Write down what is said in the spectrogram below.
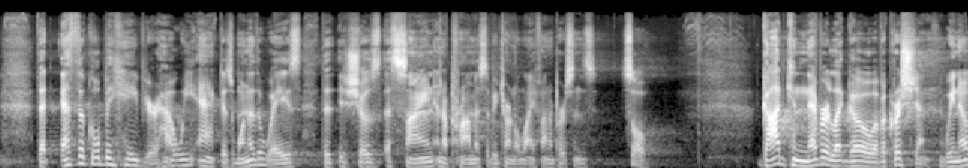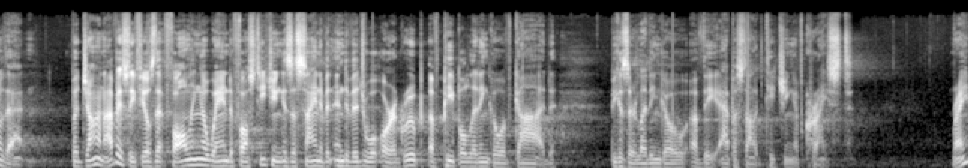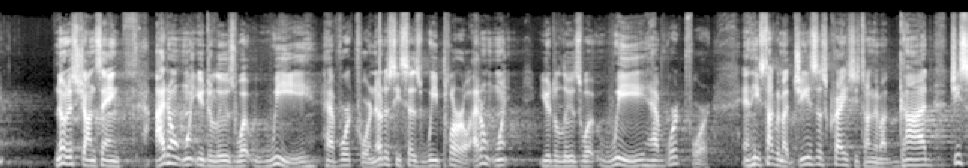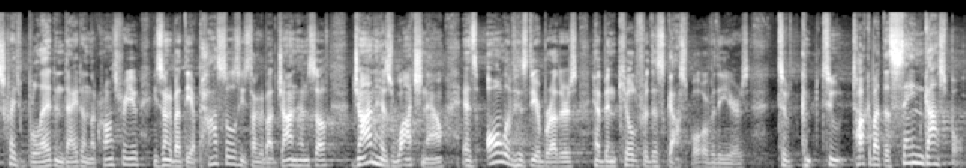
that ethical behavior, how we act, is one of the ways that it shows a sign and a promise of eternal life on a person's soul. God can never let go of a Christian. We know that. But John obviously feels that falling away into false teaching is a sign of an individual or a group of people letting go of God because they're letting go of the apostolic teaching of Christ right? Notice John saying, I don't want you to lose what we have worked for. Notice he says we plural. I don't want you to lose what we have worked for. And he's talking about Jesus Christ. He's talking about God. Jesus Christ bled and died on the cross for you. He's talking about the apostles. He's talking about John himself. John has watched now as all of his dear brothers have been killed for this gospel over the years to, to talk about the same gospel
